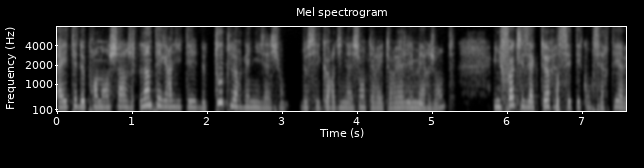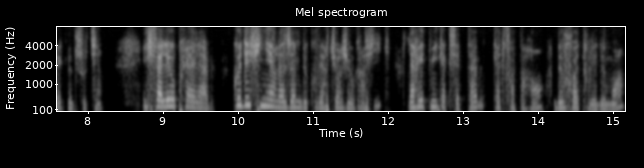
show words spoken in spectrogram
a été de prendre en charge l'intégralité de toute l'organisation de ces coordinations territoriales émergentes, une fois que les acteurs s'étaient concertés avec notre soutien. Il fallait au préalable codéfinir la zone de couverture géographique, la rythmique acceptable, quatre fois par an, deux fois tous les deux mois,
